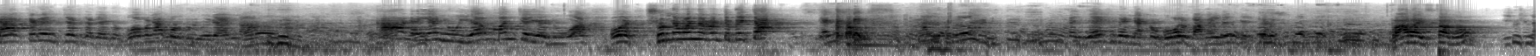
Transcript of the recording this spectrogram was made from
ట్రాక్టరే ఇచ్చేసి కదా నువ్వు గోపనా కొడుకులు మీరు అన్న? కాదయ్యా నువ్వు ఏం మంచి అయ్యా నువ్వు? ఓ సున్నమన్న రెండు పెట్టా. ఏంటి నెక్క గోల్ పగలలేదు రారా ఇస్తాను. ఇచ్చిన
